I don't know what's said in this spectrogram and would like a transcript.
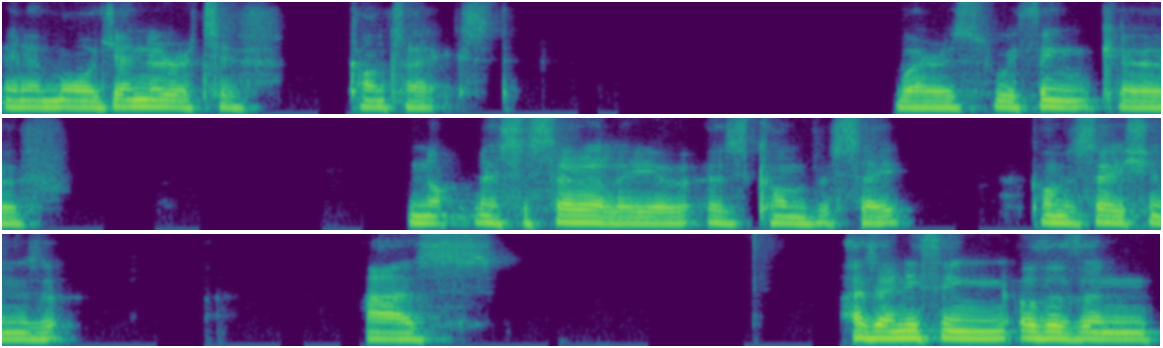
in a more generative context whereas we think of not necessarily as conversa- conversations as as anything other than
